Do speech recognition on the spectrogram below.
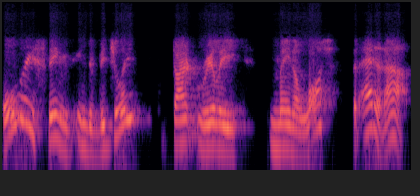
All these things individually don't really mean a lot, but add it up.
